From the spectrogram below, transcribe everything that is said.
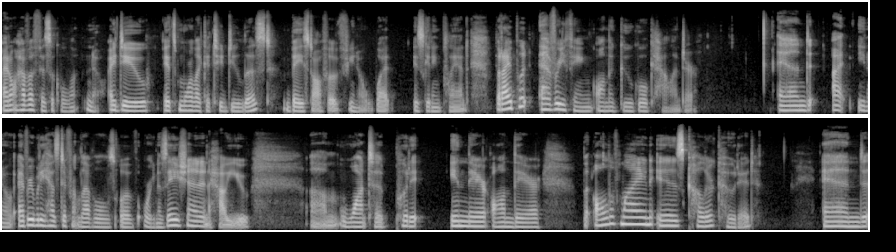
I don't have a physical one. No, I do. It's more like a to-do list based off of, you know, what is getting planned. But I put everything on the Google Calendar. And I, you know, everybody has different levels of organization and how you um, want to put it in there, on there. But all of mine is color coded. And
